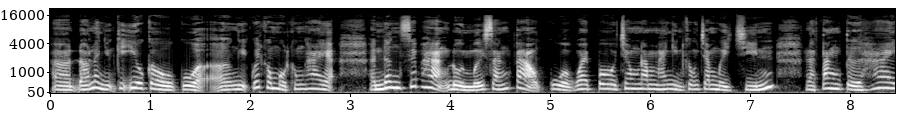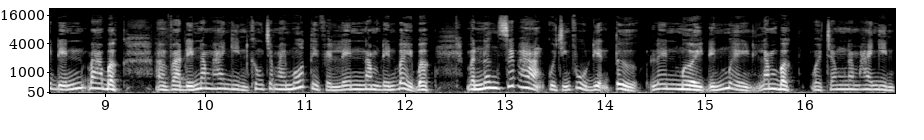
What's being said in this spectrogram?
À, đó là những cái yêu cầu của à, Nghị quyết 0102 ạ. À, nâng xếp hạng đổi mới sáng tạo của WIPO trong năm 2019 là tăng từ 2 đến 3 bậc à, và đến năm 2021 thì phải lên 5 đến 7 bậc và nâng xếp hạng của chính phủ điện tử lên 10 đến 15 bậc vào trong năm 2020.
